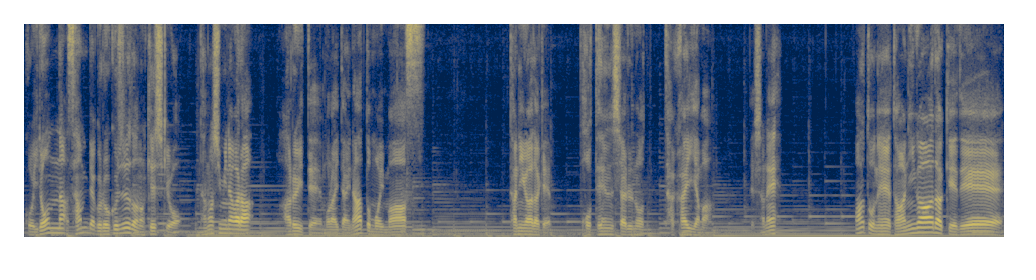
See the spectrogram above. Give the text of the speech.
こういろんな360度の景色を楽しみながら歩いてもらいたいなと思います。谷川岳、ポテンシャルの高い山でしたね。あとね、谷川岳で、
